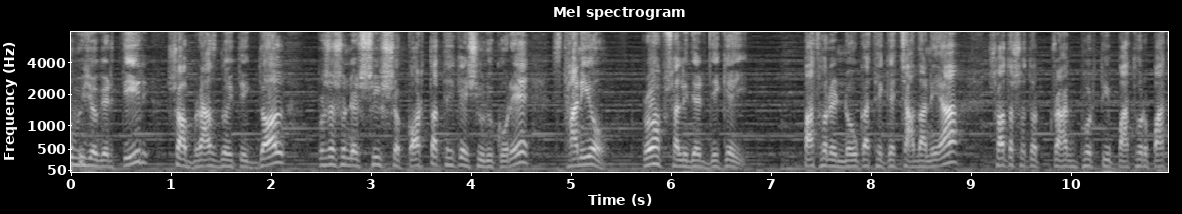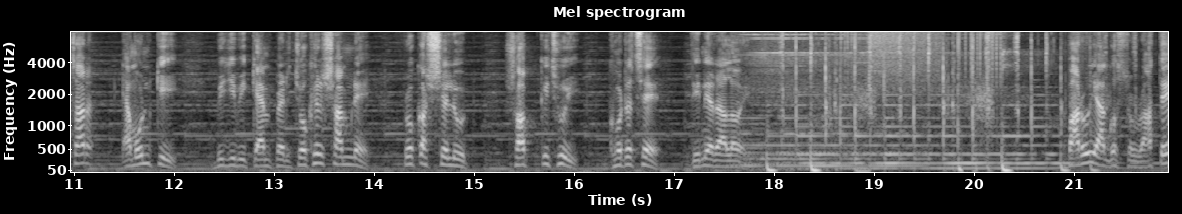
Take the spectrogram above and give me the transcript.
অভিযোগের তীর সব রাজনৈতিক দল, প্রশাসনের শীর্ষ কর্তা থেকে শুরু করে স্থানীয় প্রভাবশালীদের দিকেই। পাথরের নৌকা থেকে চাঁদা নেয়া, শত শত ট্রাক ভর্তি পাথর পাচার, এমনকি বিজিবি ক্যাম্পের চোখের সামনে প্রকাশ্যে লুট সব কিছুই ঘটেছে দিনের আলোয়। বারোই আগস্ট রাতে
